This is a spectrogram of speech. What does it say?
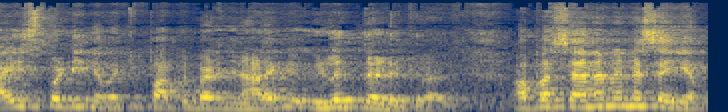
ஐஸ் பெட்டியில வச்சு பத்து பதினஞ்சு நாளைக்கு இழுத்து எடுக்கிறது அப்ப சனம் என்ன செய்யும்?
